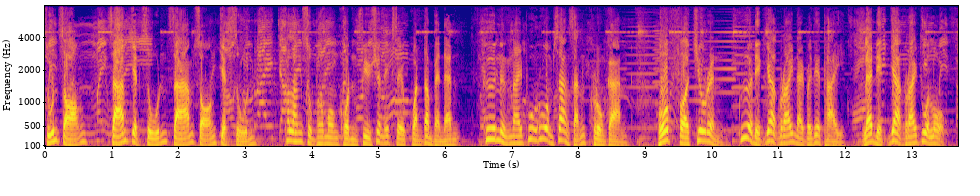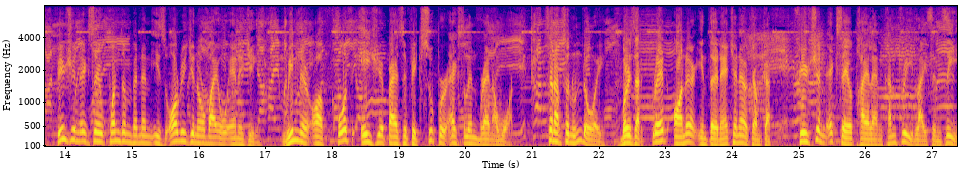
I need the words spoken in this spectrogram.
02 370 3270 พลังสุภมงคล Fusion Excel Quantum Pendant คือหนึ่งในผู้ร่วมสร้างสรรค์โครงการ Hope for Children เพื่อเด็กยากไร้ในประเทศไทย และเด็กยากไร้ทั่วโลก Fusion Excel Quantum Pendant is original bioenergy winner of 4th Asia Pacific Super Excellent Brand Award สนับสนุนโดย บริษัท Great Honor International จำกัด Fusion Excel Thailand Country Licensee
